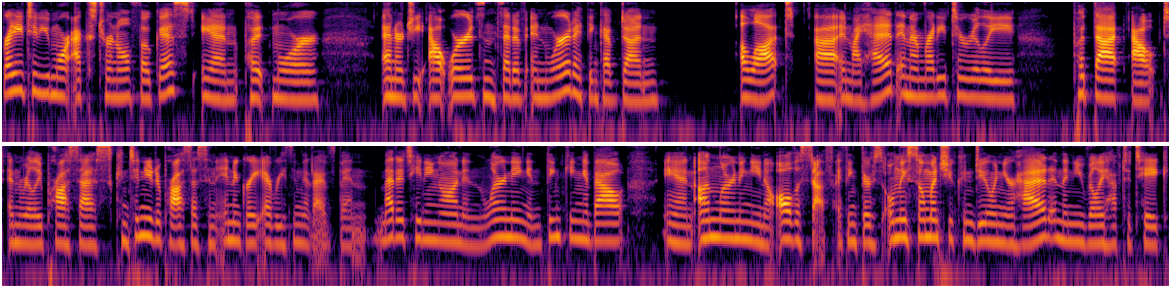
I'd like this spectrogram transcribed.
ready to be more external focused and put more energy outwards instead of inward. I think I've done a lot uh, in my head and I'm ready to really put that out and really process, continue to process and integrate everything that I've been meditating on and learning and thinking about and unlearning, you know, all the stuff. I think there's only so much you can do in your head, and then you really have to take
